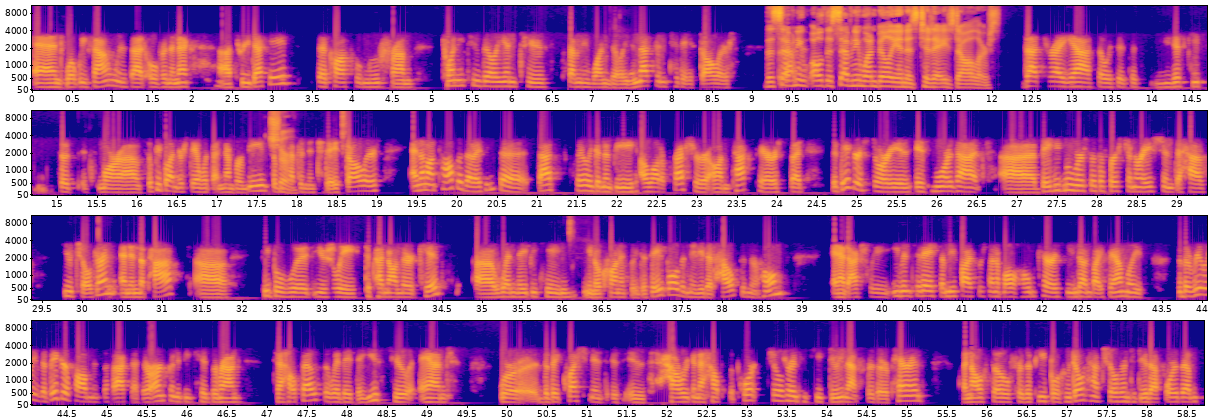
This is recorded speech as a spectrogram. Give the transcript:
And what we found was that over the next uh, three decades, the cost will move from 22 billion to 71 billion. That's in today's dollars. The so 70, was, oh, the 71 billion is today's dollars. That's right. Yeah. So it's, it's, it's you just keep, so it's, it's more, uh, so people understand what that number means. So sure. we have it in today's dollars. And then on top of that, I think that that's clearly going to be a lot of pressure on taxpayers. But the bigger story is, is more that, uh, baby boomers were the first generation to have few children. And in the past, uh, people would usually depend on their kids, uh, when they became, you know, chronically disabled and they needed help in their homes. And actually, even today, 75% of all home care is being done by families. So the really, the bigger problem is the fact that there aren't going to be kids around to help out the way that they used to. And we're, the big question is, is, is how are we going to help support children who keep doing that for their parents and also for the people who don't have children to do that for them.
